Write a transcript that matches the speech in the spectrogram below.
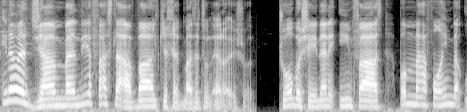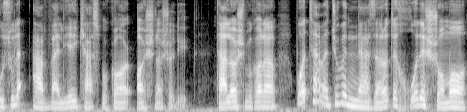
اینم از جمعبندی فصل اول که خدمتتون ارائه شد. شما با شنیدن این فصل با مفاهیم و اصول اولیه کسب و کار آشنا شدید. تلاش می‌کنم با توجه به نظرات خود شما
